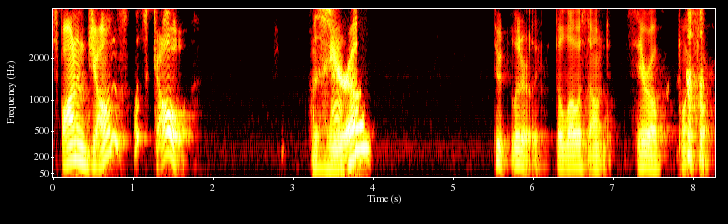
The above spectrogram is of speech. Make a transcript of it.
Spaun and Jones, let's go. Zero, dude. Literally the lowest owned, zero point four.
